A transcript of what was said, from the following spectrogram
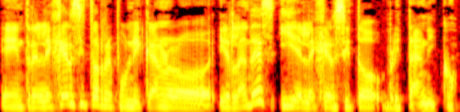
entre el ejército republicano irlandés y el ejército británico.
